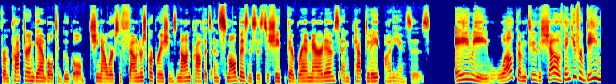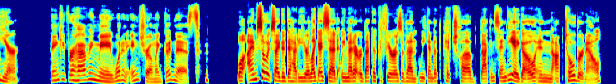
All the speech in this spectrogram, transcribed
from Procter & Gamble to Google. She now works with founders, corporations, nonprofits, and small businesses to shape their brand narratives and captivate audiences. Amy, welcome to the show. Thank you for being here. Thank you for having me. What an intro. My goodness. Well, I'm so excited to have you here. Like I said, we met at Rebecca Kafiro's event weekend at the Pitch Club back in San Diego in October now.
